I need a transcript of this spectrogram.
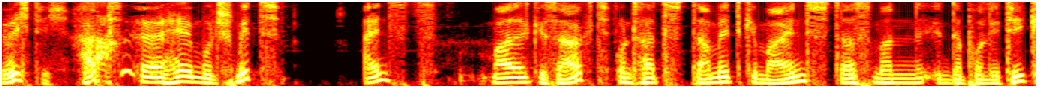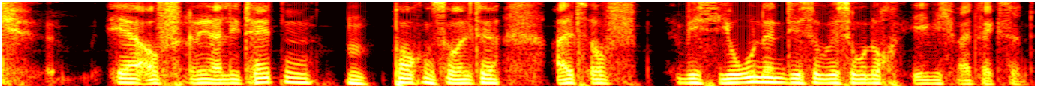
Richtig. Hat äh, Helmut Schmidt einst mal gesagt und hat damit gemeint, dass man in der Politik eher auf Realitäten Hm. pochen sollte, als auf Visionen, die sowieso noch ewig weit weg sind.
